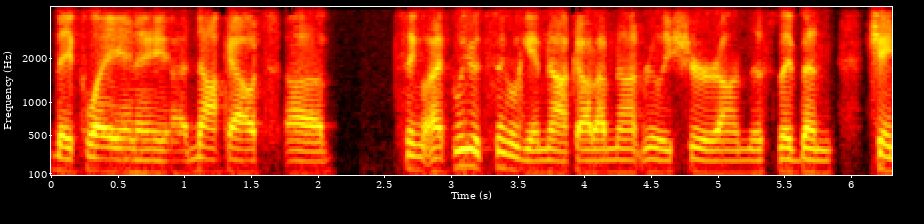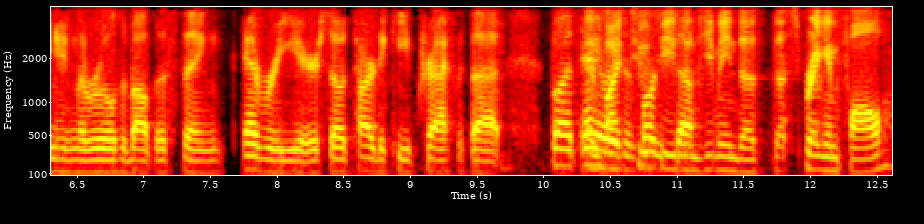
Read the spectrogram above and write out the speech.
they play in a uh, knockout uh, single. I believe it's single game knockout. I'm not really sure on this. They've been changing the rules about this thing every year, so it's hard to keep track with that. But and by two seasons, stuff. you mean the the spring and fall?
